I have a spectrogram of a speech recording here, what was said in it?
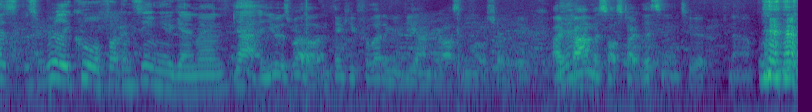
it's, it's really cool fucking seeing you again, man. Yeah, you as well, and thank you for letting me be on your awesome little show, dude. I Yeah. promise I'll start listening to it now.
